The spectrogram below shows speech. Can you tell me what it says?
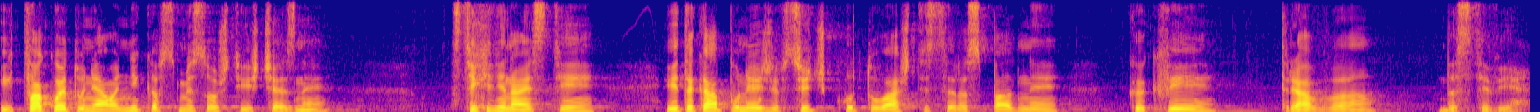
и това, което няма никакъв смисъл, ще изчезне. Стих 11 и така, понеже всичко това ще се разпадне, какви трябва да сте вие?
